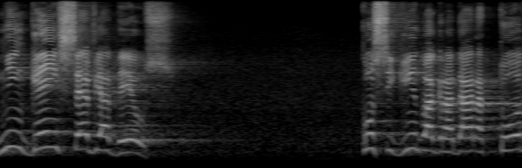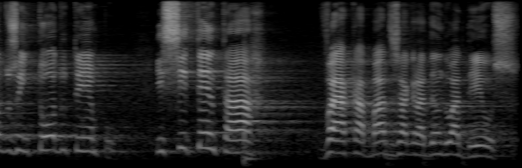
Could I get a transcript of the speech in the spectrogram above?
Ninguém serve a Deus conseguindo agradar a todos em todo o tempo. E se tentar, vai acabar desagradando a Deus,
